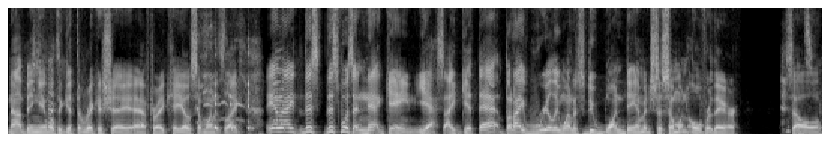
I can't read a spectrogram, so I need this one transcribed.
not being able to get the ricochet after I KO someone is like, and I this this was a net gain. Yes, I get that, but I really wanted to do one damage to someone over there. So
